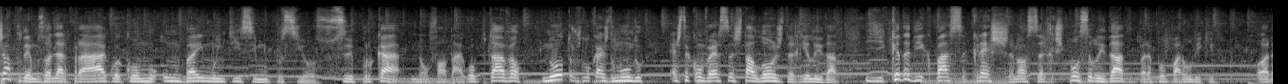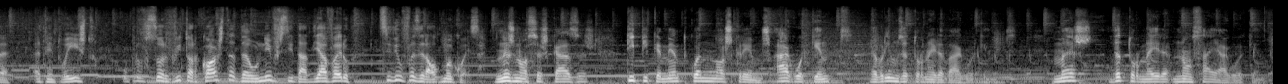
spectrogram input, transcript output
Já podemos olhar para a água como um bem muitíssimo precioso. Se por cá não falta água potável, noutros locais do mundo esta conversa está longe da realidade e cada dia que passa cresce a nossa responsabilidade para poupar o líquido. Ora, atento a isto, o professor Vítor Costa, da Universidade de Aveiro, decidiu fazer alguma coisa. Nas nossas casas, tipicamente, quando nós queremos água quente, abrimos a torneira da água quente. Mas da torneira não sai água quente,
